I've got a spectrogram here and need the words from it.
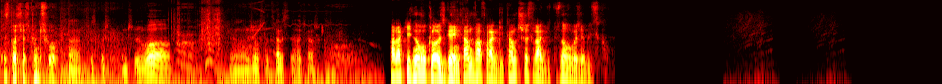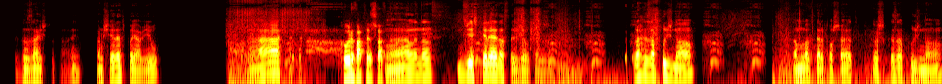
Wszystko się skończyło. Tak, wszystko się skończyło. Nie No, wziął sobie celsy chociaż. Paraki, znowu close game. Tam dwa fragi, tam trzy fragi. Tu znowu będzie blisko. Tylko zajść tutaj. Tam się red pojawił. A, Kurwa, ten szaf. no, ale no 200 reda sobie wziął także. Trochę za późno. Tam Loktar poszedł. Troszkę za późno.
